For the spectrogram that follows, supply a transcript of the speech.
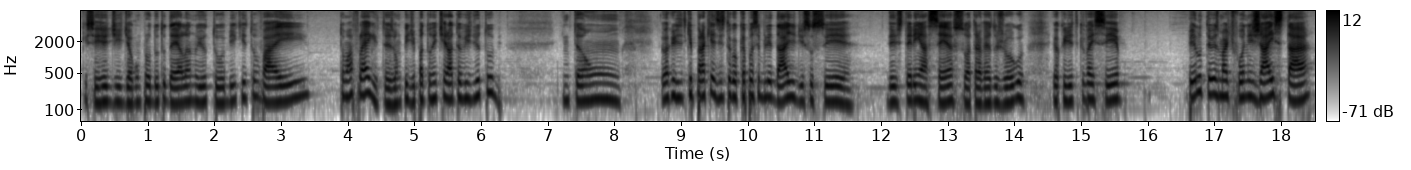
que seja de, de algum produto dela no YouTube que tu vai tomar flag. Então, eles vão pedir para tu retirar teu vídeo do YouTube. Então, eu acredito que para que exista qualquer possibilidade disso ser deles terem acesso através do jogo, eu acredito que vai ser pelo teu smartphone já estar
